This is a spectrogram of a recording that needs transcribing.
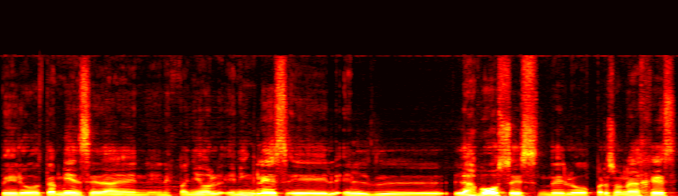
pero también se da en, en español. En inglés, el- el- las voces de los personajes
